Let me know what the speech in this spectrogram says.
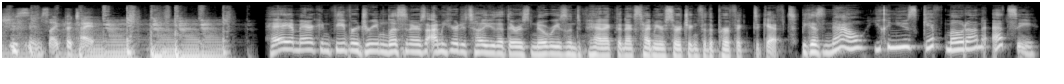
She seems like the type. Hey, American Fever Dream listeners, I'm here to tell you that there is no reason to panic the next time you're searching for the perfect gift because now you can use gift mode on Etsy.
